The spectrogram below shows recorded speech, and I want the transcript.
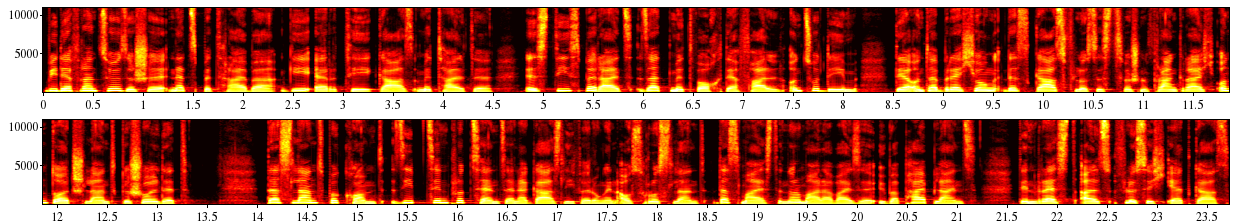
Wie der französische Netzbetreiber GRT Gas mitteilte, ist dies bereits seit Mittwoch der Fall und zudem der Unterbrechung des Gasflusses zwischen Frankreich und Deutschland geschuldet. Das Land bekommt 17 Prozent seiner Gaslieferungen aus Russland, das meiste normalerweise über Pipelines, den Rest als Flüssigerdgas.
